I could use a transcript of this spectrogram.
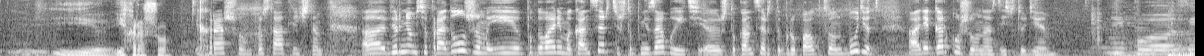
и, и хорошо. И Хорошо, просто отлично. А, Вернемся, продолжим и поговорим о концерте, чтобы не забыть, э, что концерт группы «Аукцион» будет. Олег Гаркуша у нас здесь в студии. Не поздно,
